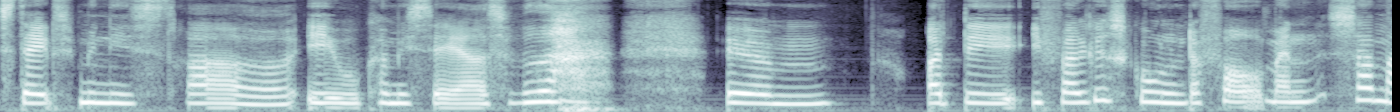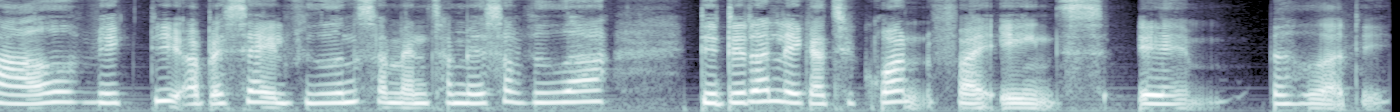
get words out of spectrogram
statsministre og EU-kommissærer osv. øhm, og det, i folkeskolen, der får man så meget vigtig og basal viden, som man tager med sig videre. Det er det, der ligger til grund for ens, øh, hvad hedder det,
